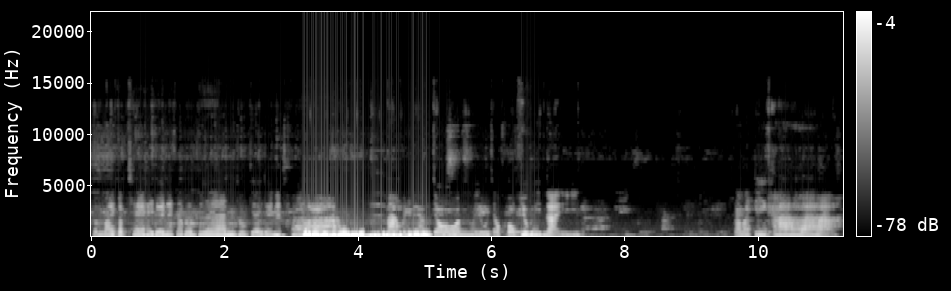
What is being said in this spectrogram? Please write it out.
กดไลค์กดแชร์ให้ด้วยนะคะเพื่อนๆ ถูกใจด้วยนะคะ นางเป็นแมวจร ไม่รู้เจ้าของอยู่ที่ไหน สวัสดีค่ะ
